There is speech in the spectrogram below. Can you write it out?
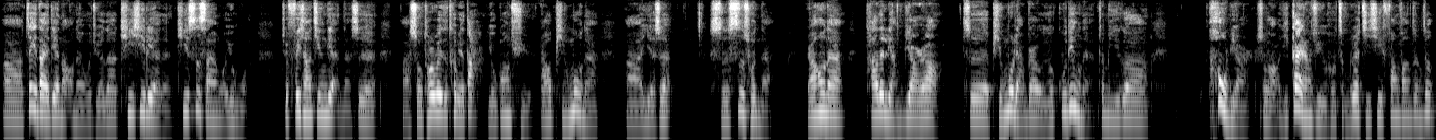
啊。这代电脑呢，我觉得 T 系列的 T 四三我用过，就非常经典的是啊，手托位置特别大，有光驱，然后屏幕呢啊也是十四寸的，然后呢它的两边啊是屏幕两边有一个固定的这么一个。后边是吧？一盖上去以后，整个机器方方正正，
